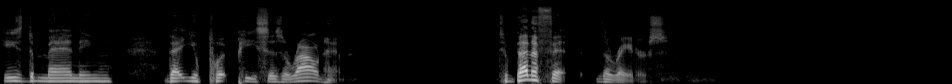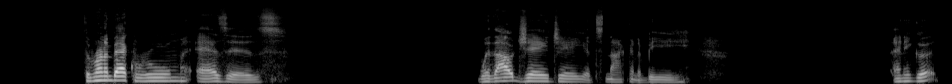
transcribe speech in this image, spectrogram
He's demanding that you put pieces around him to benefit the Raiders. The running back room, as is, without JJ, it's not going to be any good.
